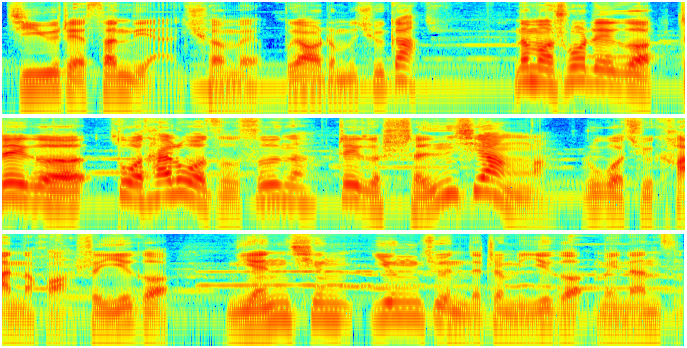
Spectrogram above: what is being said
基于这三点劝慰不要这么去干。那么说这个这个堕胎落子司呢，这个神像啊，如果去看的话，是一个年轻英俊的这么一个美男子。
